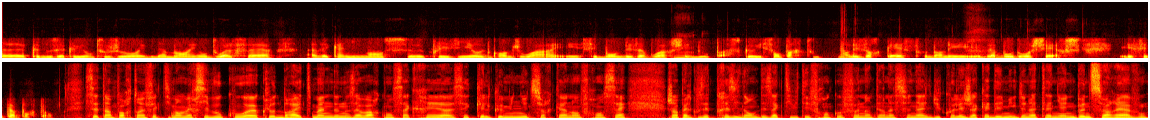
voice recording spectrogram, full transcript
euh, que nous accueillons toujours évidemment et on doit le faire avec un immense plaisir, une grande joie et c'est bon de les avoir chez mm. nous parce qu'ils sont partout, dans les orchestres, dans les labos de recherche et c'est important. C'est important effectivement. Merci beaucoup euh, Claude Breitman de nous avoir consacré euh, ces quelques minutes sur Cannes en français. Je rappelle que vous êtes présidente des activités francophones internationales du Collège académique de Natania. Une bonne soirée à vous.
